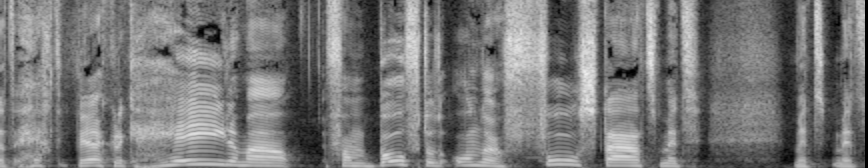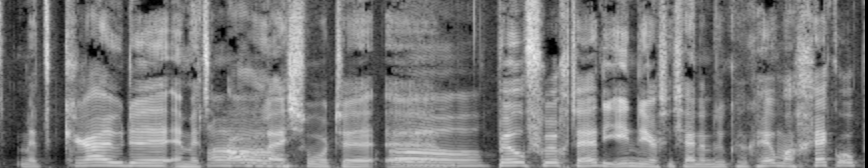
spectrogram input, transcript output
Dat echt werkelijk helemaal van boven tot onder vol staat met. Met, met, met kruiden en met Oh. allerlei soorten eh, Oh. peulvruchten. Hè. Die Indiërs die zijn er natuurlijk ook helemaal gek op.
